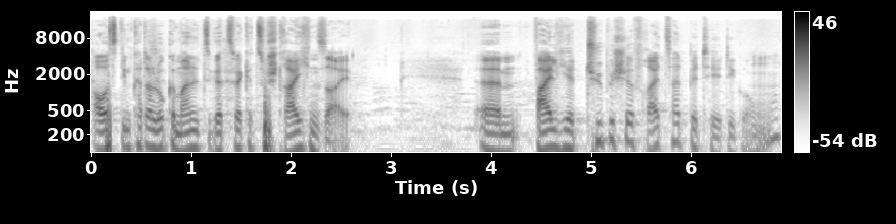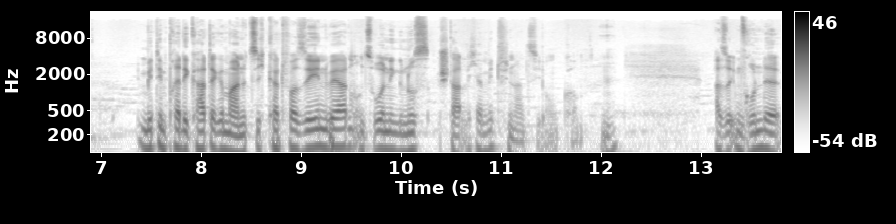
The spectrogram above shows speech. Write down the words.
aus dem Katalog gemeinnütziger Zwecke zu streichen sei ähm, weil hier typische Freizeitbetätigungen mit dem Prädikat der Gemeinnützigkeit versehen werden und so in den Genuss staatlicher Mitfinanzierung kommen. Mhm. Also im Grunde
